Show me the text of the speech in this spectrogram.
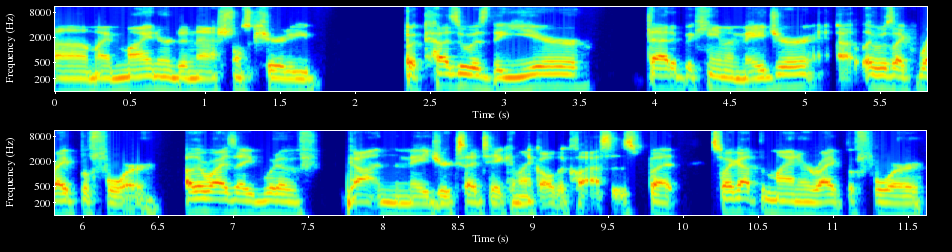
um, I minored in national security because it was the year that it became a major. Uh, it was like right before. Otherwise, I would have gotten the major because I'd taken like all the classes. But so I got the minor right before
